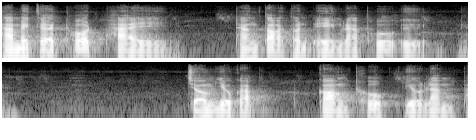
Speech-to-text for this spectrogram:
ทำให้เกิดโทษภัยทั้งต่อตอนเองและผู้อื่น จมอยู่กับกองทุกข์อยู่ล่ำไป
